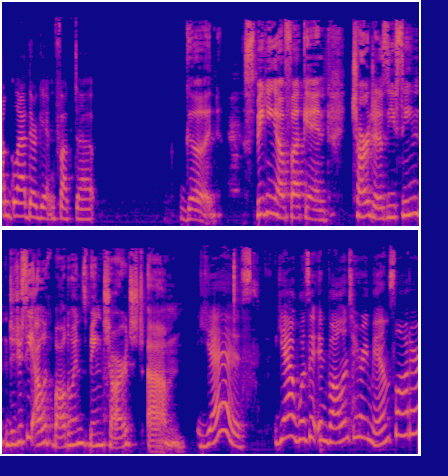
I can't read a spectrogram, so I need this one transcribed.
I'm glad they're getting fucked up. Good. Speaking of fucking charges, you seen? Did you see Alec Baldwin's being charged? Um, yes. Yeah. Was it involuntary manslaughter?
